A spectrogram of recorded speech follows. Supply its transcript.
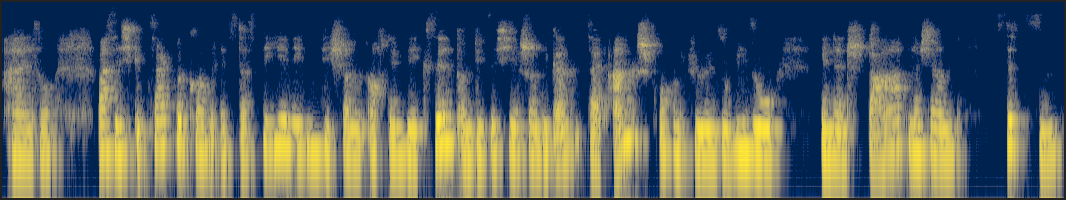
Also, was ich gezeigt bekomme, ist, dass diejenigen, die schon auf dem Weg sind und die sich hier schon die ganze Zeit angesprochen fühlen, sowieso in den Startlöchern sitzen,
